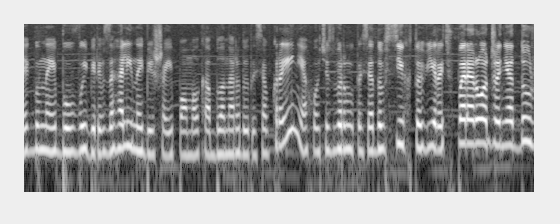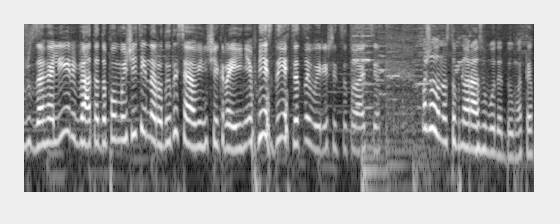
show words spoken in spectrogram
якби в неї був вибір, взагалі найбільша її помилка була народитися в країні. Я хочу звернутися до всіх, хто вірить в переродження душ взагалі. Ребята, допоможіть їй народитися в іншій країні. Мені здається, це вирішить ситуацію. Можливо, наступного разу буде думати.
